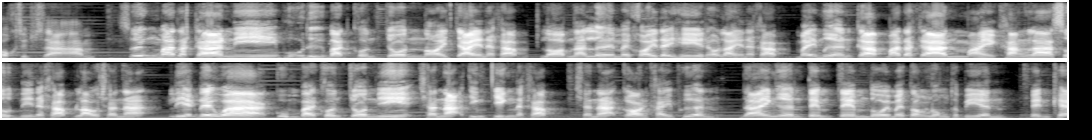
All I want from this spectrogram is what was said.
2563 ซึ่งมาตรการนี้ผู้ถือบัตรคนจนน้อยใจนะครับ รอบนั้นเลยไม่ค่อยได้เฮเท่าไหร่นะครับ ไม่เหมือนกับมาตรการใหม่ครั้งล่าสุดนี้นะครับ เราชนะ เรียกได้ว่ากลุ่มบัตรคนจนนี้ชนะจริง ๆ นะครับ ชนะก่อนใครเพื่อน ได้เงินเต็มๆ โดยไม่ต้องลงทะเบียน เป็นแค่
